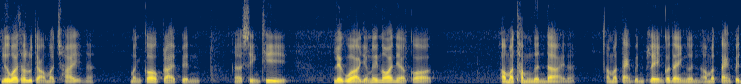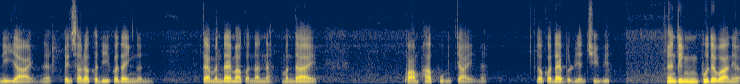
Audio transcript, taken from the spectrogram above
หรือว่าถ้ารู้จักเอามาใช้นะมันก็กลายเป็นสิ่งที่เรียกว่าอย่างน้อยๆเนี่ยก็เอามาทำเงินได้นะ เอามาแต่งเป็นเพลงก็ได้เงิน เอามาแต่งเป็นนิยายนะเป็นสารคดีก็ได้เงิน แต่มันได้มากกว่านั้นนะมันได้ความภาคภูมิใจนะแล้วก็ได้บทเรียนชีวิตนั้นจึงพูดได้ว่าเนี่ย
